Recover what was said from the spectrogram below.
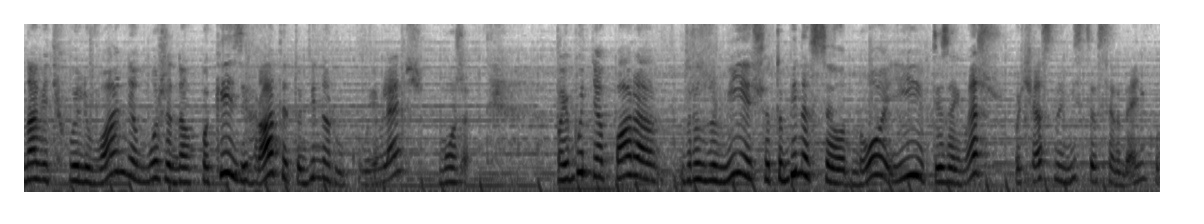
навіть хвилювання може навпаки зіграти тобі на руку, уявляєш? Може. Майбутня пара зрозуміє, що тобі не все одно, і ти займеш почесне місце в серденьку.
